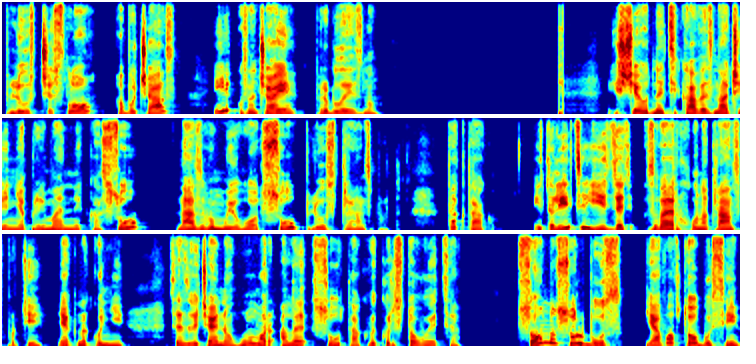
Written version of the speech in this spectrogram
плюс число або час і означає приблизно. І ще одне цікаве значення прийменника су. Назвемо його су плюс транспорт. Так, так. Італійці їздять зверху на транспорті, як на коні. Це, звичайно, гумор, але су так використовується. Сону сульбус. Я в автобусі.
